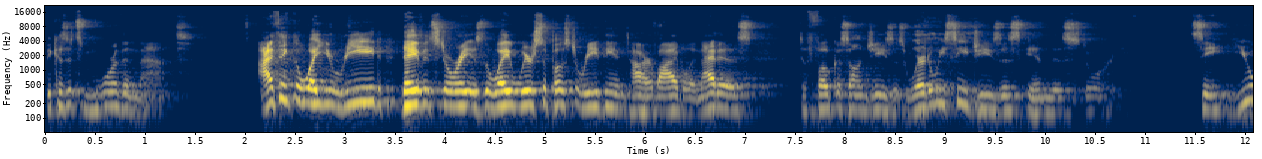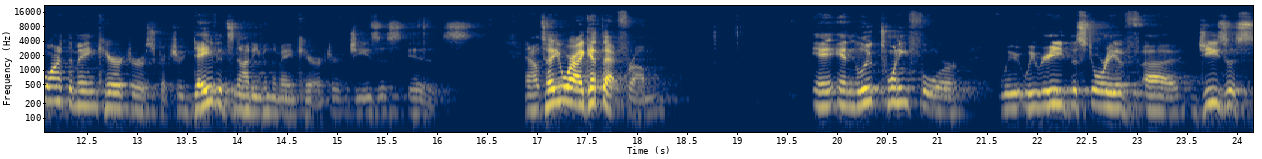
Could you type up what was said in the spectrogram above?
because it's more than that. I think the way you read David's story is the way we're supposed to read the entire Bible, and that is to focus on Jesus. Where do we see Jesus in this story? See, you aren't the main character of Scripture. David's not even the main character. Jesus is. And I'll tell you where I get that from. In, Luke 24, we, we read the story of uh, Jesus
